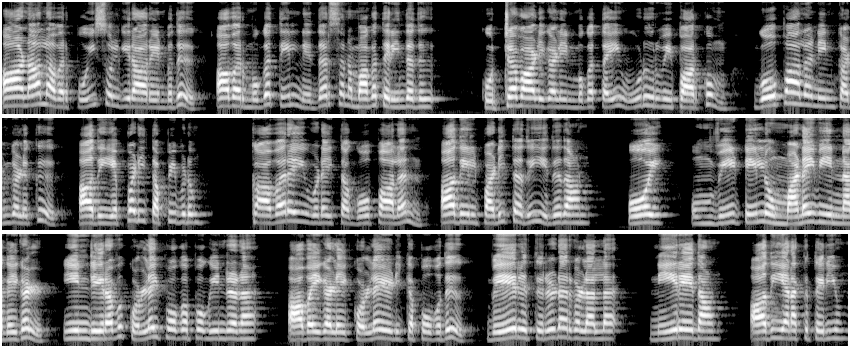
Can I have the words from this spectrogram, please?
ஆனால் அவர் பொய் சொல்கிறார் என்பது அவர் முகத்தில் நிதர்சனமாக தெரிந்தது. குற்றவாளிகளின் முகத்தை ஊடுருவி பார்க்கும் கோபாலனின் கண்களுக்கு அது எப்படி தப்பிவிடும்? கவரை உடைத்த கோபாலன் அதில் படித்தது இதுதான். ஓய் உம் வீட்டில் உம் மனைவியின் நகைகள் இன்றிரவு கொள்ளை போகப் போகின்றன. அவைகளை கொள்ளையடிக்கப் போவது வேறு திருடர்கள் அல்ல நீரேதான் அது எனக்கு தெரியும்.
